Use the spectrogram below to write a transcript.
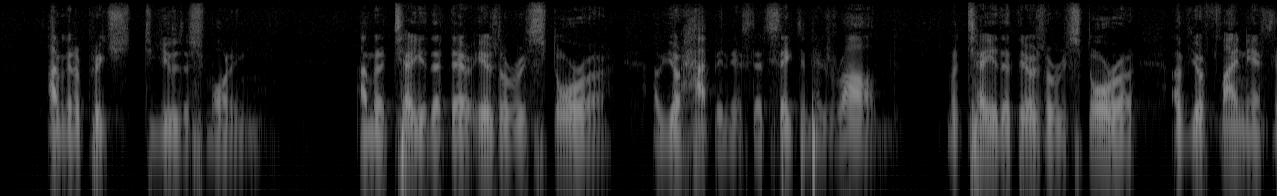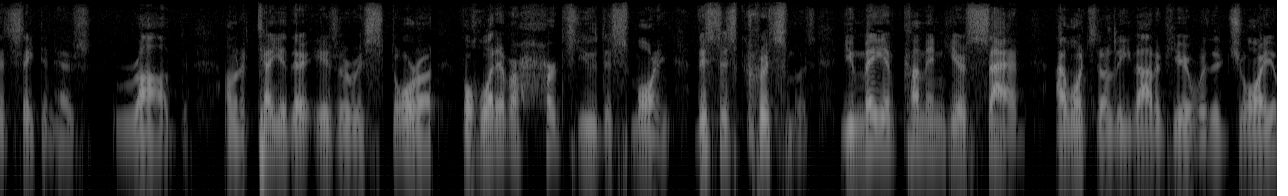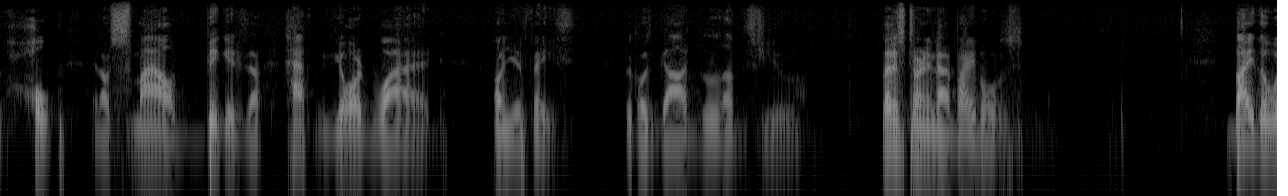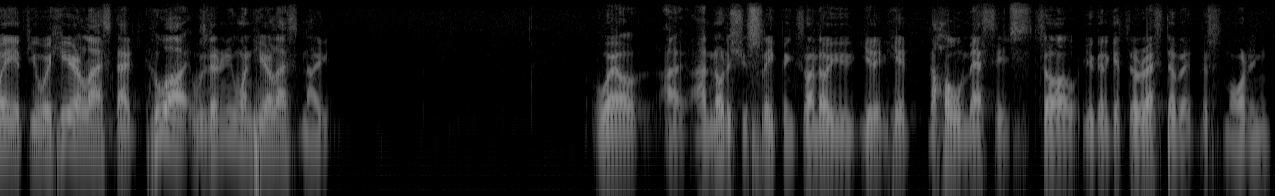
I'm going to preach to you this morning. I'm going to tell you that there is a restorer of your happiness that Satan has robbed. I'm going to tell you that there's a restorer of your finance that Satan has robbed. I'm going to tell you there is a restorer for whatever hurts you this morning. This is Christmas. You may have come in here sad. I want you to leave out of here with a joy of hope and a smile big as a half yard wide on your face because God loves you. Let us turn in our Bibles. By the way, if you were here last night, who are, was there anyone here last night? Well, I, I noticed you're sleeping, so I know you, you didn't hear the whole message, so you're going to get the rest of it this morning.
